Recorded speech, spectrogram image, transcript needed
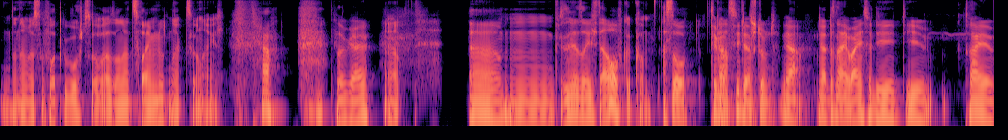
Und dann haben wir es sofort gebucht. So war so eine Zwei-Minuten-Aktion eigentlich. Ja, so geil. Ja. Ähm, wie sind wir jetzt eigentlich darauf gekommen? Ach so, Thema ja, Ziele. Stimmt. Ja, ja, das sind eigentlich so die, die drei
